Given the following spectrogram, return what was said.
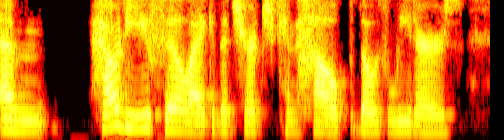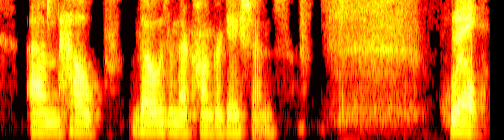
um, how do you feel like the church can help those leaders um, help those in their congregations? Well,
